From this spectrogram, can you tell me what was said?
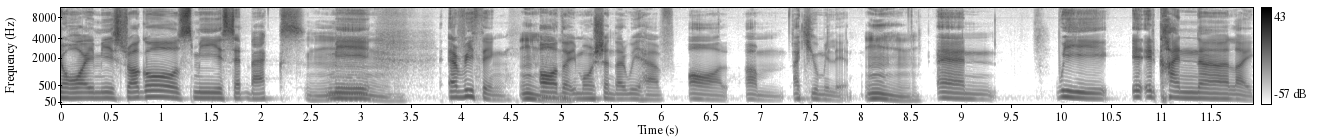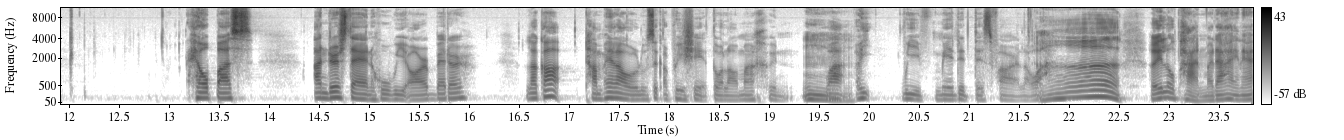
joy มี struggles มี setbacks มี everything all the emotion that we have all um accumulate อืม and we it, it kind of like help us understand who we are better แล้วก็ทำให้เรารู้สึก appreciate ตัวเรามากขึ้น ว่าเฮ้ย we've made it this far แล้วอะเออเฮ้ย เราผ่านมาได้นะ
